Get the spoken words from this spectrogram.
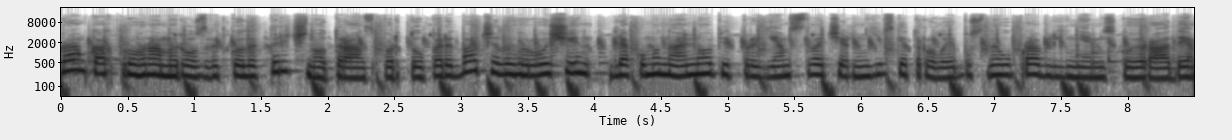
У рамках програми розвитку електричного транспорту передбачили гроші для комунального підприємства Чернігівське тролейбусне управління міської ради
